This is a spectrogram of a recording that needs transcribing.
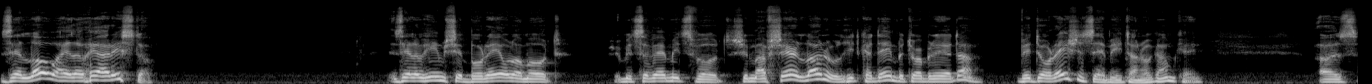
זה לא האלוהי אריסטו. זה אלוהים שבורא עולמות, שמצווה מצוות, שמאפשר לנו להתקדם בתור בני אדם, ודורש את זה מאיתנו גם כן. אז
